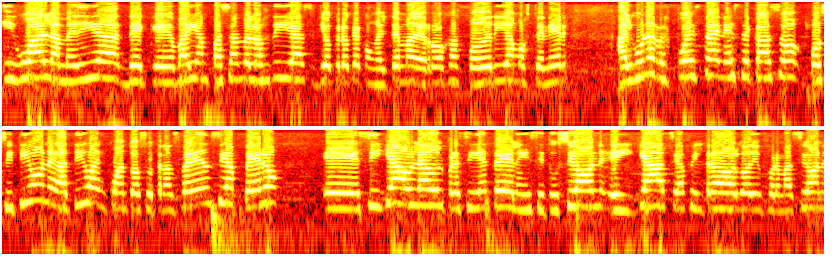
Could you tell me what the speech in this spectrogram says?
Igual a medida de que vayan pasando los días, yo creo que con el tema de Rojas podríamos tener alguna respuesta, en este caso positiva o negativa en cuanto a su transferencia, pero eh, si ya ha hablado el presidente de la institución y ya se ha filtrado algo de información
